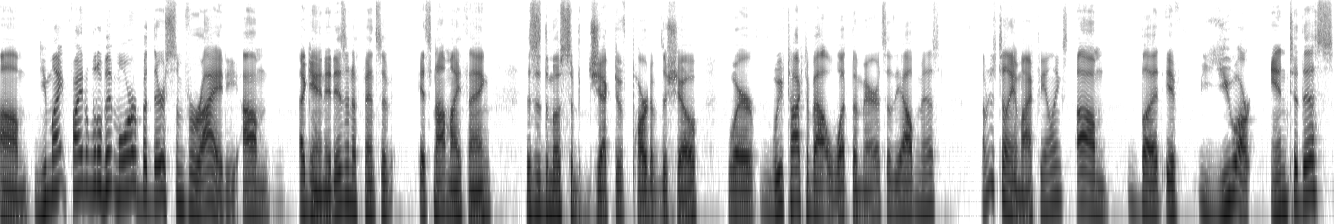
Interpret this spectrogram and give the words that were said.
um, you might find a little bit more, but there's some variety. Um, again, it isn't offensive. It's not my thing. This is the most subjective part of the show where we've talked about what the merits of the album is. I'm just telling you my feelings. Um, but if you are into this,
